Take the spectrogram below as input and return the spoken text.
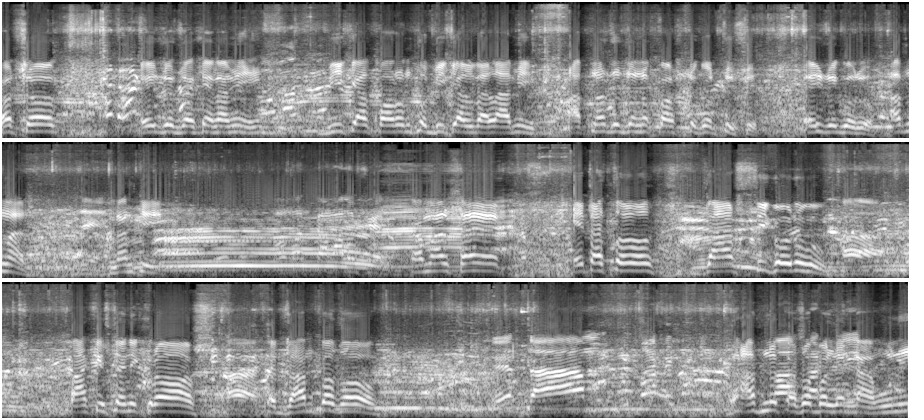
দর্শক, এই যে দেখেন আমি বিকাল পরন্ত বিকালবেলা আমি আপনাদের জন্য কষ্ট করতেছি। এই যে গরু, আপনার? নাম কি? কামাল সাহেব এটা তো জার্সি গরু। পাকিস্তানি ক্রস। দাম কত? দাম আপনি কত বললেন না উনি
